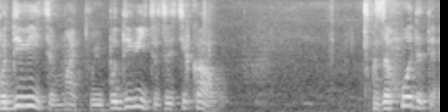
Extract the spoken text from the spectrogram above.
Подивіться, мать твою, подивіться, це цікаво. Заходите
